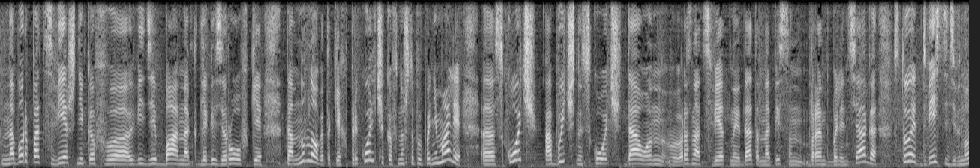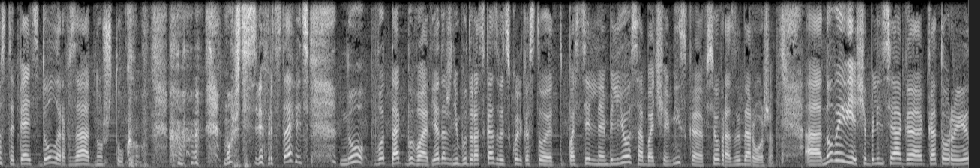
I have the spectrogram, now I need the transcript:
набор подсвечников э, в виде банок для газировки. Там, ну, много таких прикольчиков, но чтобы вы понимали, э, скотч, обычный скотч, да, он разноцветный, да, там написан бренд Balenciaga, стоит 295 долларов за одну штуку. Можете себе представить? Ну, вот так бывает. Я даже не буду рассказывать, сколько стоит постельное белье, собачья миска, все в разы дороже. А, Новые вещи Balenciaga, которые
